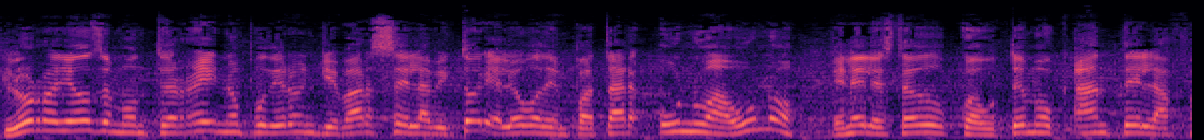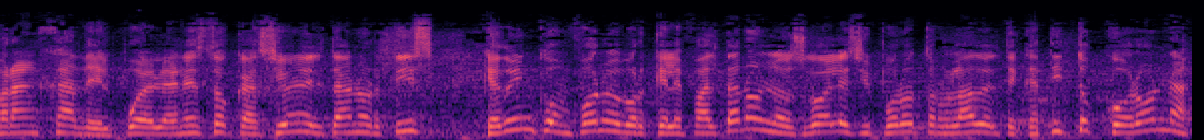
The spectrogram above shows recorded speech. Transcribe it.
Los Rayados de Monterrey no pudieron llevarse la victoria luego de empatar uno a uno en el estadio Cuauhtémoc ante la Franja del Puebla. En esta ocasión el Tan Ortiz quedó inconforme porque le faltaron los goles y por otro lado el Tecatito Corona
